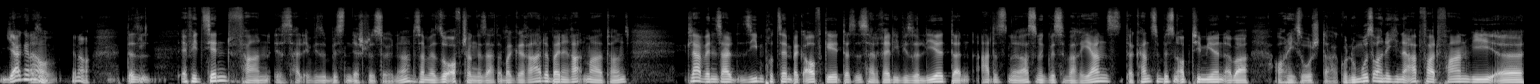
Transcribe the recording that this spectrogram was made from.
Ja, genau, Also- genau. Das effizient fahren ist halt irgendwie so ein bisschen der Schlüssel, ne? Das haben wir so oft schon gesagt, aber gerade bei den Radmarathons, klar, wenn es halt 7% bergauf geht, das ist halt relativ isoliert, dann hat es eine, hast du eine gewisse Varianz, da kannst du ein bisschen optimieren, aber auch nicht so stark. Und du musst auch nicht in der Abfahrt fahren wie, äh,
